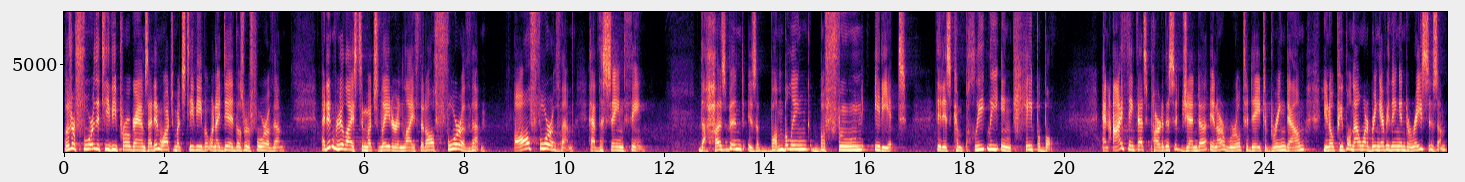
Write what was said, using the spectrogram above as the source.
Those are four of the TV programs. I didn't watch much TV, but when I did, those were four of them. I didn't realize too much later in life that all four of them, all four of them have the same theme the husband is a bumbling buffoon idiot that is completely incapable. And I think that's part of this agenda in our world today to bring down, you know, people now want to bring everything into racism.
